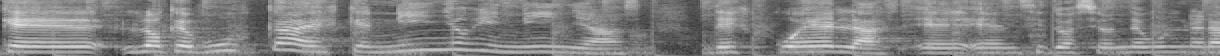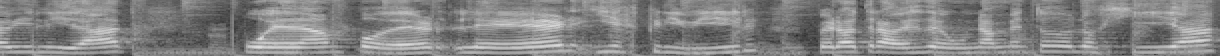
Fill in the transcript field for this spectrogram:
que lo que busca es que niños y niñas de escuelas eh, en situación de vulnerabilidad puedan poder leer y escribir, pero a través de una metodología,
